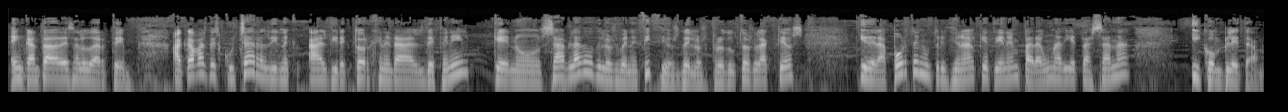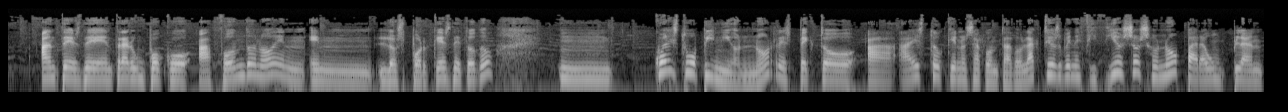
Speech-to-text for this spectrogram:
Encantada de saludarte. Acabas de escuchar al, al, director general de FENIL que nos ha hablado de los beneficios de los productos lácteos y del aporte nutricional que tienen para una dieta sana y completa. Antes de entrar un poco a fondo ¿no? en, en los porqués de todo, mm, ¿Cuál es tu opinión ¿no? respecto a, esto que nos ha contado? ¿Lácteos beneficiosos o no para un plan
